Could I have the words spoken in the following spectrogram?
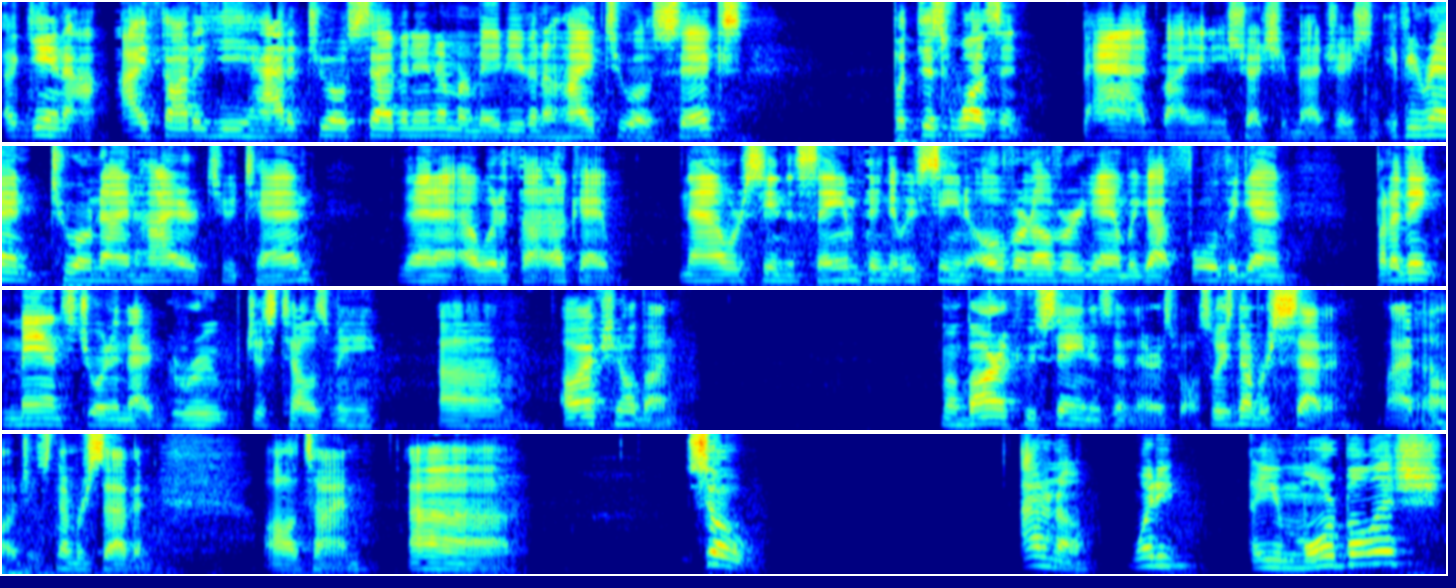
Again, I, I thought he had a 207 in him, or maybe even a high 206, but this wasn't bad by any stretch of imagination. If he ran 209 high or 210, then I, I would have thought, okay, now we're seeing the same thing that we've seen over and over again. We got fooled again. But I think Mantz joining that group just tells me. Um, oh, actually, hold on. Mubarak Hussein is in there as well. So he's number seven. My apologies. Number seven all the time. Uh, so, I don't know. What do you, are you more bullish?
